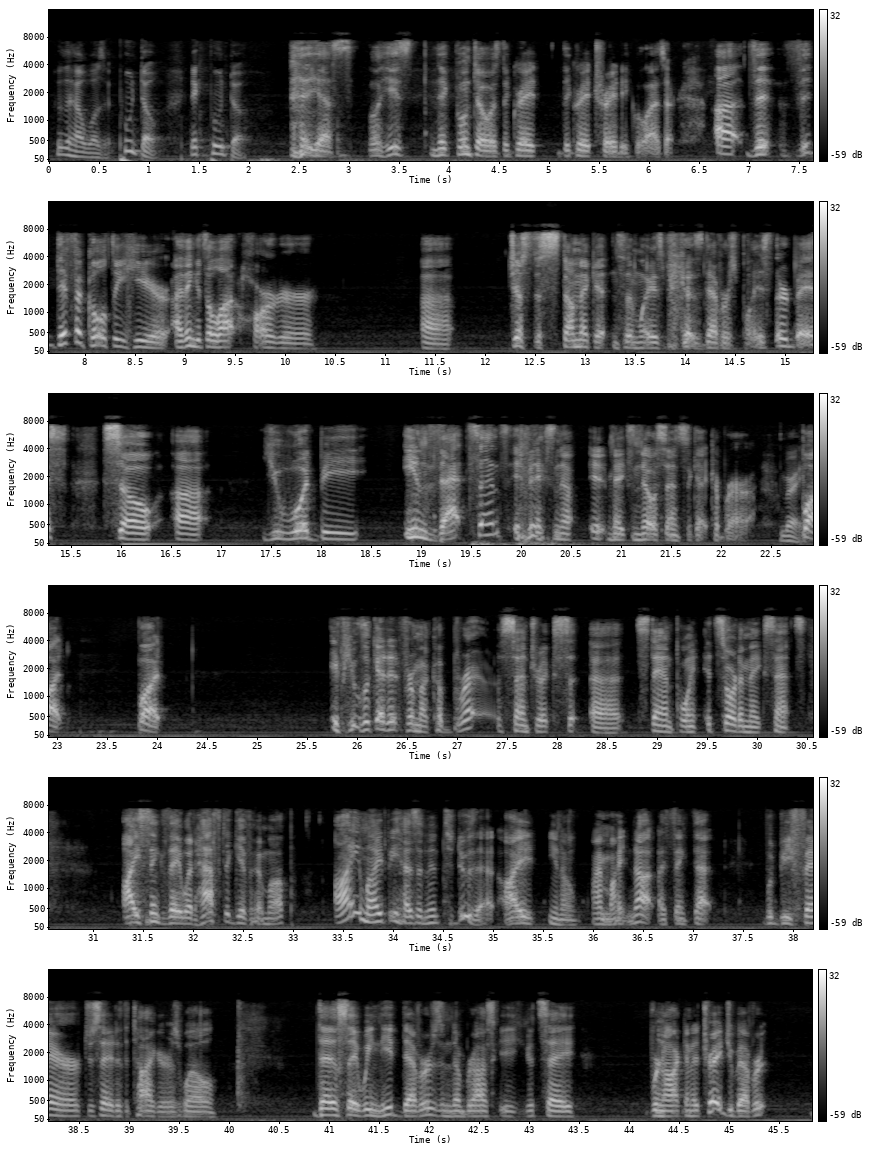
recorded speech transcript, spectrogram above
Who the hell was it? Punto. Nick Punto. yes. Well, he's Nick Punto is the great the great trade equalizer. Uh, the the difficulty here, I think it's a lot harder uh, just to stomach it in some ways because Devers plays third base. So uh, you would be in that sense it makes no it makes no sense to get Cabrera. Right. But but if you look at it from a Cabrera centric uh, standpoint, it sort of makes sense. I think they would have to give him up. I might be hesitant to do that. I, you know, I might not. I think that would be fair to say to the Tigers, well, they'll say we need Devers, and Dombrowski could say, we're not going to trade you,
